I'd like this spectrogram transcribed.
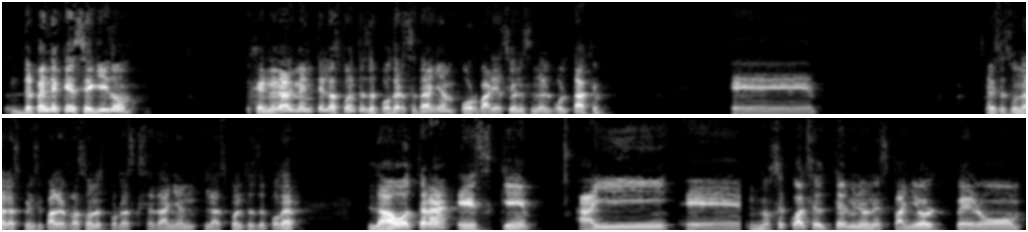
Depende qué es seguido. Generalmente las fuentes de poder se dañan por variaciones en el voltaje. Eh, esa es una de las principales razones por las que se dañan las fuentes de poder. La otra es que hay, eh, no sé cuál es el término en español, pero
